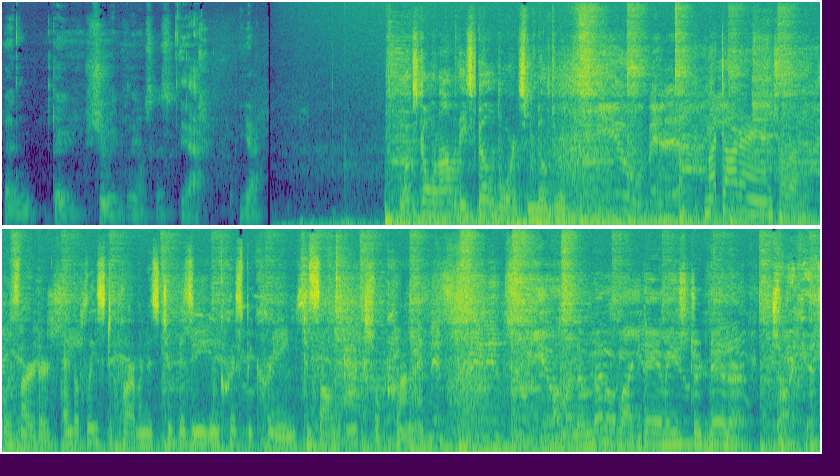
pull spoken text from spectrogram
then they're shooing for the Oscars. Yeah. Yeah. What's going on with these billboards, Mildred? My daughter Angela was murdered, and the police department is too busy eating Krispy Kreme to solve actual crime. I'm in the middle of my damn Easter dinner. Sorry, kid.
